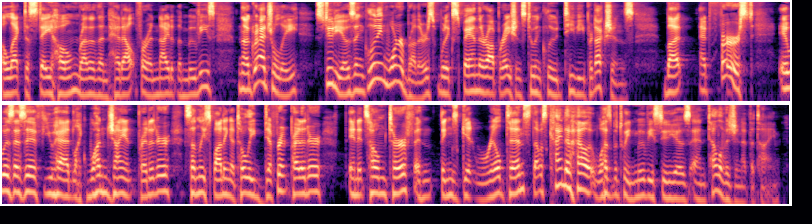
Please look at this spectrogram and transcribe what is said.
elect to stay home rather than head out for a night at the movies. Now, gradually, studios, including Warner Brothers, would expand their operations to include TV productions. But at first, it was as if you had like one giant predator suddenly spotting a totally different predator in its home turf and things get real tense. That was kind of how it was between movie studios and television at the time.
